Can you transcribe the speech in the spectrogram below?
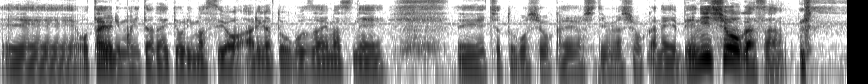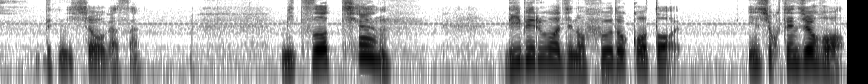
えーお便りもいただいておりますよ。ありがとうございますね。えーちょっとご紹介をしてみましょうかね。紅生姜さん。紅生姜さん。みつおちゃん。リベル王子のフードコート。飲食店情報、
